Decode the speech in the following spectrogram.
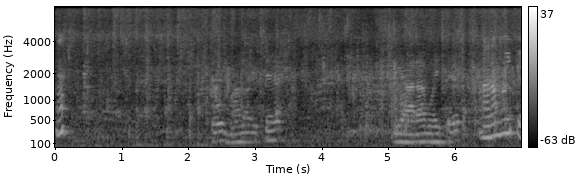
হ্যাঁ? ভালো আরাম হয়েছে। আরাম হয়েছে?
